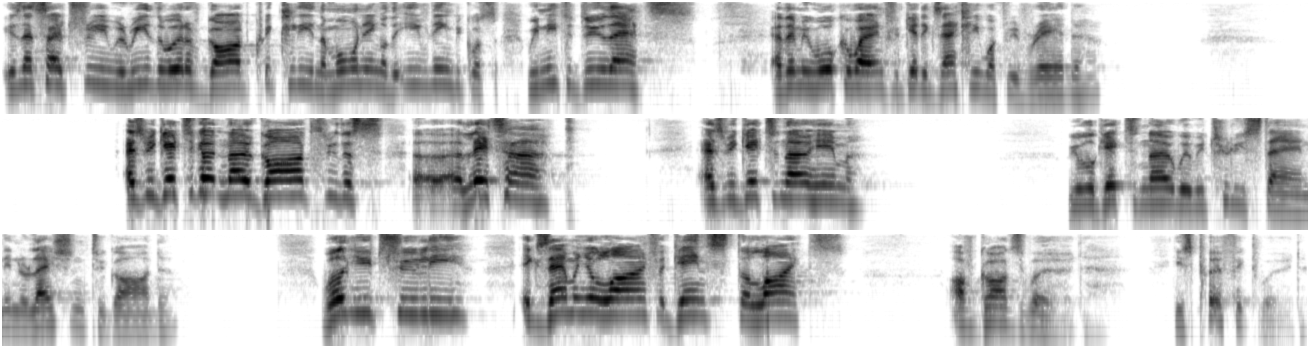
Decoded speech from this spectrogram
Isn't that so true? We read the Word of God quickly in the morning or the evening because we need to do that. And then we walk away and forget exactly what we've read. As we get to know God through this uh, letter, as we get to know Him, we will get to know where we truly stand in relation to God. Will you truly examine your life against the light of God's Word, His perfect Word?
